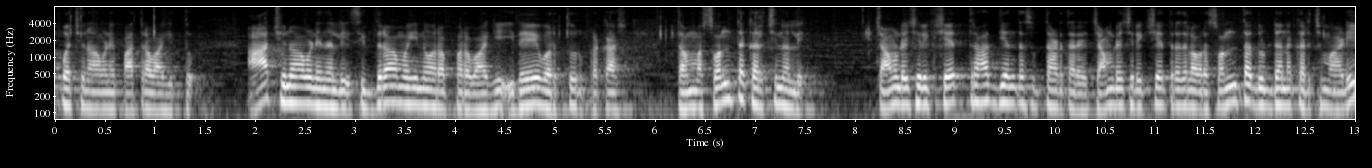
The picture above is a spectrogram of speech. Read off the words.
ಉಪಚುನಾವಣೆ ಪಾತ್ರವಾಗಿತ್ತು. ಆ ಚುನಾವಣೆಯಲ್ಲಿ ಸಿದ್ದರಾಮಯ್ಯನವರ ಪರವಾಗಿ ಇದೇ ವರ್ತೂರು ಪ್ರಕಾಶ್ ತಮ್ಮ ಸ್ವಂತ ಖರ್ಚಿನಲ್ಲಿ ಚಾಮುಂಡೇಶ್ವರಿ ಕ್ಷೇತ್ರಾದ್ಯಂತ ಸುತ್ತಾಡ್ತಾರೆ. ಚಾಮುಂಡೇಶ್ವರಿ ಕ್ಷೇತ್ರದಲ್ಲಿ ಅವರ ಸ್ವಂತ ದುಡ್ಡನ್ನು ಖರ್ಚು ಮಾಡಿ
